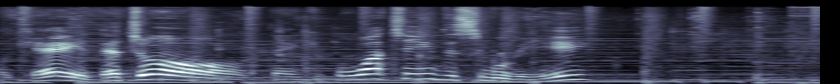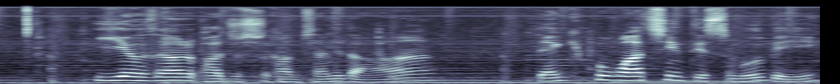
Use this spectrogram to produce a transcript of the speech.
Okay, that's all. Thank you for watching this movie. 이 영상을 봐주셔서 감사합니다. Thank you for watching this movie.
